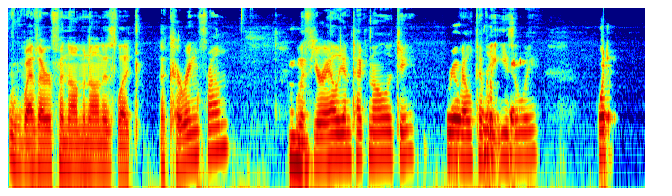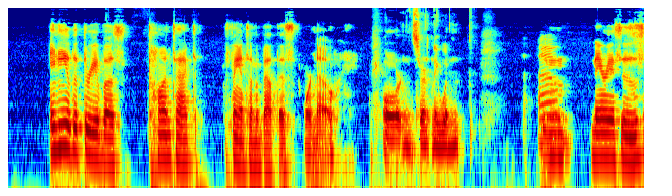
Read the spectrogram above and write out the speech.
weather phenomenon is like occurring from with your alien technology Real- relatively real easily. Would any of the three of us contact Phantom about this or no? Orton certainly wouldn't. Um, Nereus is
